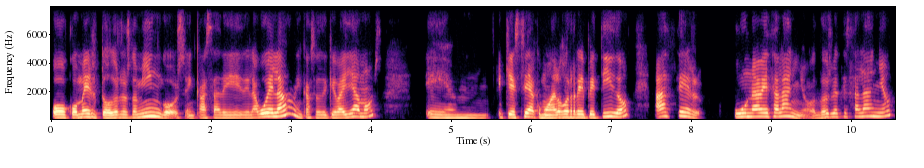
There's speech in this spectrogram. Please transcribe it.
o comer todos los domingos en casa de, la abuela, en caso de que vayamos, em, que sea como algo repetido, hacer una vez al año o dos veces al año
